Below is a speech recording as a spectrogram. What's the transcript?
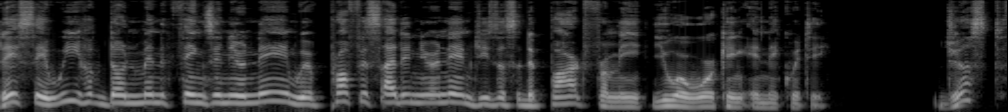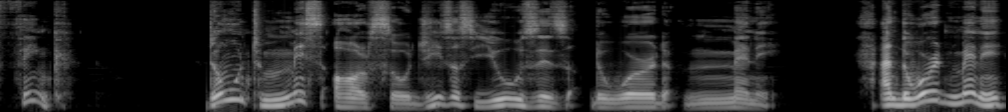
They say, We have done many things in your name. We have prophesied in your name. Jesus said, Depart from me, you are working iniquity. Just think. Don't miss also, Jesus uses the word many. And the word many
